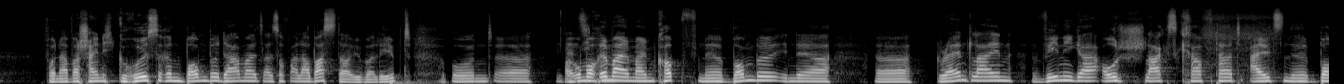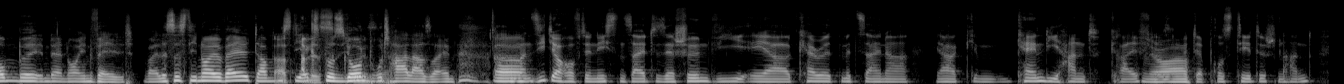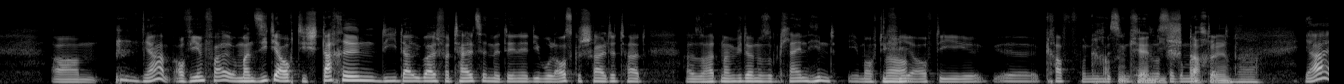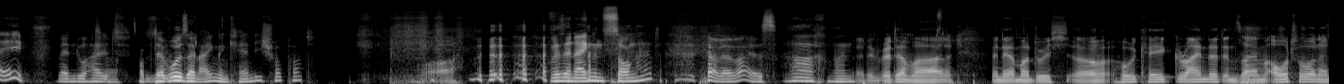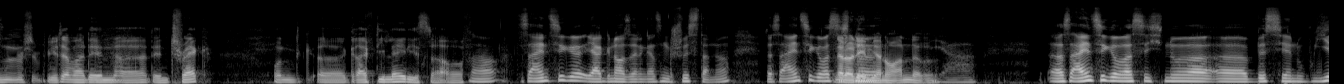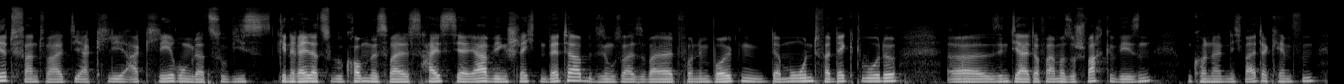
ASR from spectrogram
von einer wahrscheinlich größeren Bombe damals als auf Alabasta überlebt. Und äh, warum auch immer in meinem Kopf eine Bombe in der äh, Grand Line weniger Ausschlagskraft hat als eine Bombe in der neuen Welt. Weil es ist die neue Welt, da, muss ist die Explosion größer. brutaler sein. Ähm, man sieht ja auch auf der nächsten Seite sehr schön, wie er Carrot mit seiner ja, Candy-Hand greift, Ja. also mit der prosthetischen Hand. Ähm, ja, auf jeden Fall. Und man sieht ja auch die Stacheln, die da überall verteilt sind, mit denen er die wohl ausgeschaltet hat. Also hat man wieder nur so einen kleinen Hint eben auf die, Ja. Vier- auf die äh, Kraft von was er gemacht hat. Candy-Stacheln. ja, Ja, ey, wenn du halt. ja. Ob so- der wohl seinen eigenen Candy Shop hat? Boah. ob er seinen eigenen Song hat? Ja, wer weiß. Ach, Mann. Ja, den wird er mal, wenn er mal durch äh, Whole Cake grindet in seinem Auto, dann spielt er mal den, äh, den Track und äh, greift die Ladies da auf. Ja. Das Einzige, ja, genau, seine ganzen Geschwister, ne? Das Einzige, was Ja, ich da leben nur- ja noch andere. Ja. Das Einzige, was ich nur ein äh, bisschen weird fand, war halt die Erklä Erklärung dazu, wie es generell dazu gekommen ist, weil es heißt ja, ja, wegen schlechtem Wetter, beziehungsweise weil halt von den Wolken der Mond verdeckt wurde, äh, sind die halt auf einmal so schwach gewesen und konnten halt nicht weiterkämpfen.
